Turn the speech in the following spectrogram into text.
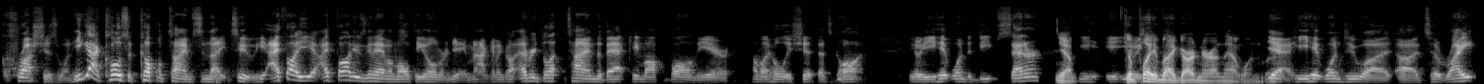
crushes one. He got close a couple times tonight too. He, I thought he, I thought he was gonna have a multi-homer game. Not gonna go every time the bat came off the ball in the air. I'm like, holy shit, that's gone. You know, he hit one to deep center. Yeah. he, he- Good know, play by one- Gardner on that one. but- Yeah, he hit one to uh, uh to right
